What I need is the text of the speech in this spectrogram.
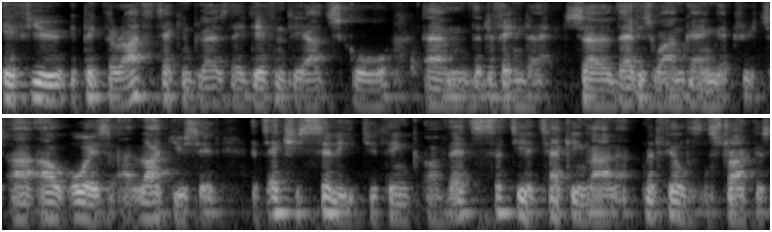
if you pick the right attacking players, they definitely outscore um, the defender. So that is why I'm going that route. I, I'll always, uh, like you said, it's actually silly to think of that City attacking lineup, midfielders and strikers,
